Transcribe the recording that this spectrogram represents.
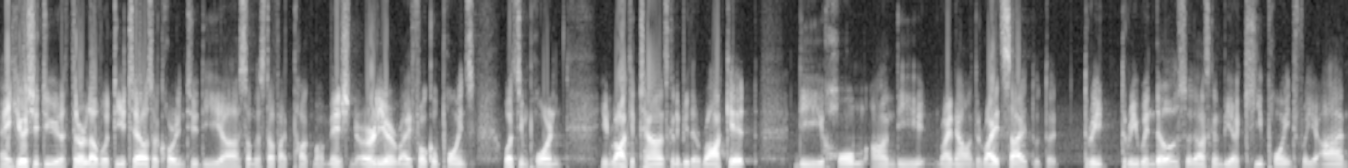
And here's you do your third level details according to the uh, some of the stuff I talked about mentioned earlier, right? Focal points, what's important in Rocket Town. It's going to be the rocket, the home on the right now on the right side with the three three windows. So that's going to be a key point for your eye.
